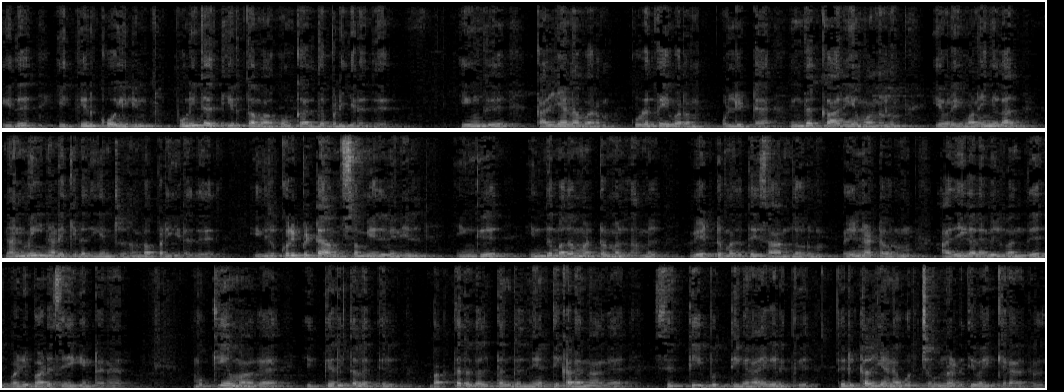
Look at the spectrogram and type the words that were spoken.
இது இத்திருக்கோயிலின் புனித தீர்த்தமாகவும் கருதப்படுகிறது. இங்கு கல்யாண வரம் குழந்தை வரம் உள்ளிட்ட எந்த காரியமானாலும் இவரை வணங்கினால் நன்மை நடக்கிறது என்று நம்பப்படுகிறது. இதில் குறிப்பிட்ட அம்சம் எதுவெனில் இங்கு இந்து மதம் மட்டுமல்லாமல் வேற்று மதத்தை சார்ந்தோரும் வெளிநாட்டவரும் அதிக அளவில் வந்து வழிபாடு செய்கின்றனர். முக்கியமாக இத்திருத்தலத்தில் பக்தர்கள் தங்கள் நேர்த்தி கடனாக சித்தி புத்தி விநாயகருக்கு திருக்கல்யாண உற்சவம் நடத்தி வைக்கிறார்கள்.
